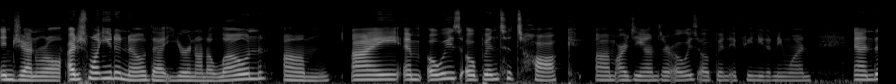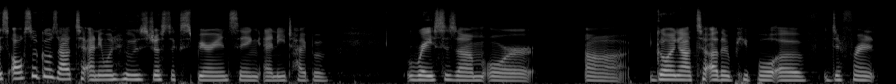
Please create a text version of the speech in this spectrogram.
in general. I just want you to know that you're not alone. Um, I am always open to talk. Um, our DMs are always open if you need anyone. And this also goes out to anyone who's just experiencing any type of racism or uh, going out to other people of different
